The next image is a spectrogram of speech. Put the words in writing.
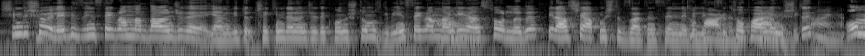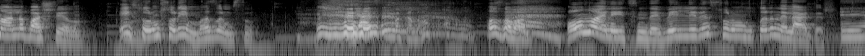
Şimdi şöyle biz Instagram'dan daha önce de yani video çekimden önce de konuştuğumuz gibi Instagram'dan Aynen. gelen soruları biraz şey yapmıştık zaten seninle birlikte toparlamıştık. aynen. Onlarla başlayalım. İlk sorumu sorayım mı? Hazır mısın? Gelsin bakalım. O zaman online eğitimde velilerin sorumlulukları nelerdir? Ee,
